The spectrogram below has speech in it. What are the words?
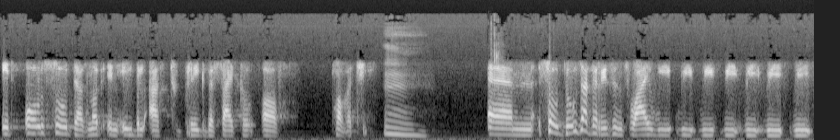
it also does not enable us to break the cycle of poverty. Mm. Um, so those are the reasons why we, we, we, we, we, we, we,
